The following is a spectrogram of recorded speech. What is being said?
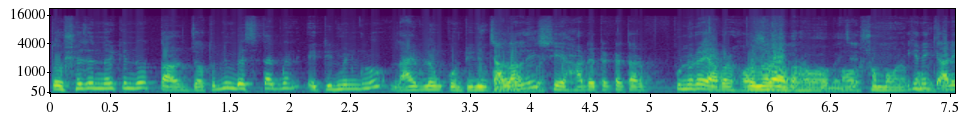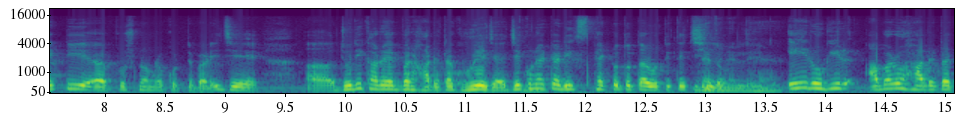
তো সেজন্য কিন্তু তার যতদিন বেঁচে থাকবেন এই ট্রিটমেন্টগুলো লাইফ লং কন্টিনিউ চালালে সেই হার্ট অ্যাটাকটা তার পুনরায় আবার হওয়ার সম্ভাবনা এখানে কি আরেকটি প্রশ্ন আমরা করতে পারি যে আহ, যদি কারও একবার হার্ট অ্যাটাক হয়ে যায় যে কোনো একটা রিস্ক ফ্যাক্টর তো তার অতীতে ছিল। হ্যাঁ। এই রোগীর আবারও হার্ট অ্যাটাক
